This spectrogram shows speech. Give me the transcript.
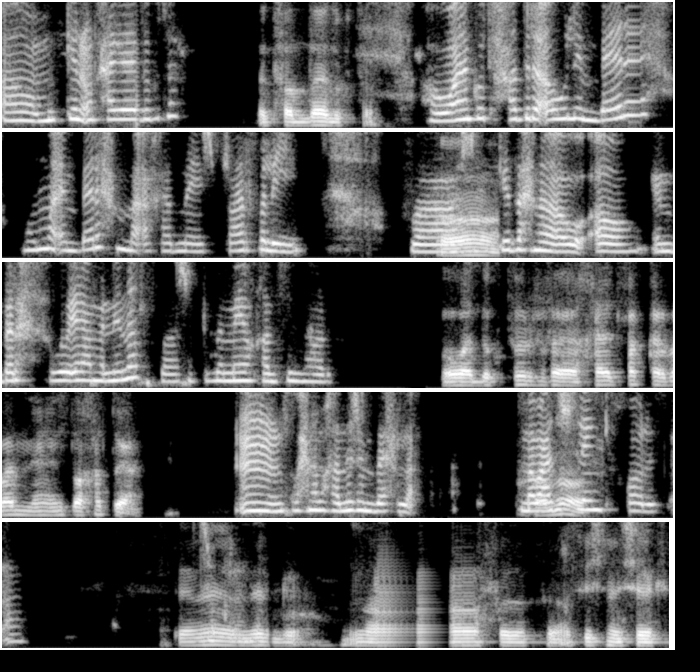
آه ممكن أقول حاجة يا دكتور؟ اتفضل يا دكتور. هو أنا كنت حاضرة أول امبارح وهما امبارح ما أخدناش مش عارفة ليه. فعشان آه. كده إحنا آه امبارح وقع مننا فعشان كده 150 النهارده. هو الدكتور خالد فكر بقى إن أنتوا أخدتوا يعني. امم فاحنا ما خدناش امبارح لا. ما خلاص. لينك خالص آه. تمام نرجع. نعرف مفيش مشاكل.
